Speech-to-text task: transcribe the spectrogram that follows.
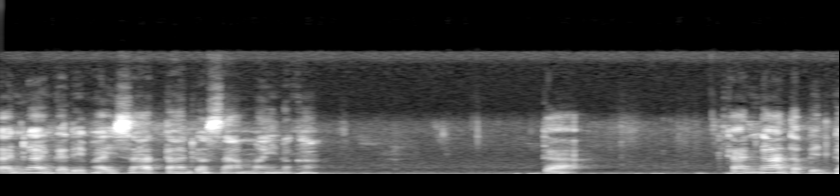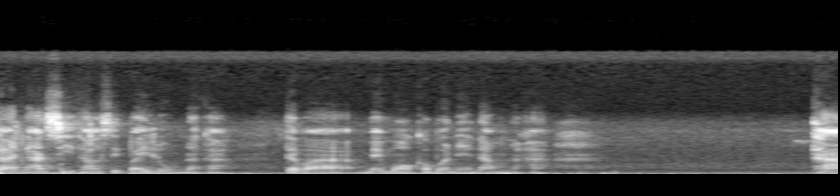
การงานก็ได้ไพ่ซาตานก็สามใหม่เนาะคะ กะการงานถ้าเป็นการงานสีเท่าสิไปลงนะคะ แต่ว่าแม่หมอกับ่แนะนำนะคะถ้า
